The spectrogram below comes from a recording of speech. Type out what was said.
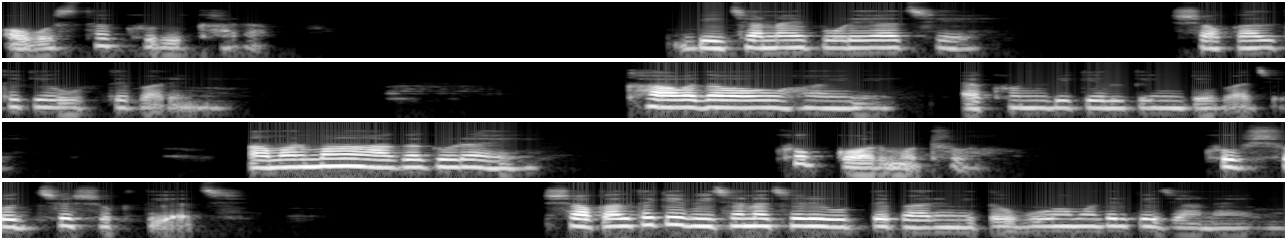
অবস্থা খুবই খারাপ। বিছানায় পড়ে আছে, সকাল থেকে উঠতে পারেনি। খাওয়া দাওয়াও হয়নি, এখন বিকেল তিনটে বাজে। আমার মা আগাগোড়ায় খুব কর্মঠ। খুব সহ্য শক্তি আছে। সকাল থেকে বিছানা ছেড়ে উঠতে পারেনি তবুও আমাদেরকে জানায়নি।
